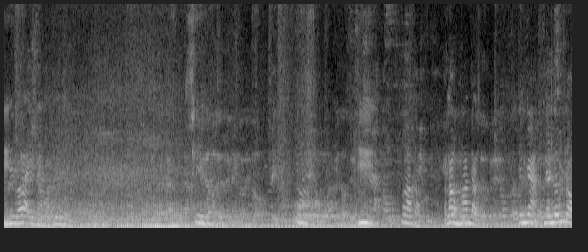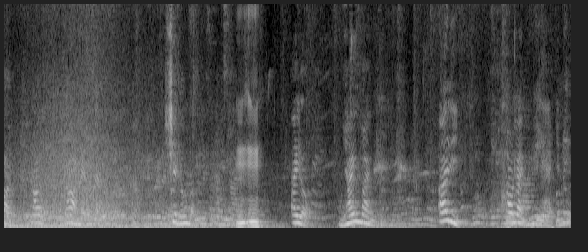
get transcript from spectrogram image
ม ဒီတော့အိမ်မှာပြောတယ် ရှင်း อืม မှားတော့ဘယ်လောက်မှားတော့တင်ညာနှလုံးတော့တော့ ဟာနဲ့ရှစ်လုံးပါ อืมอืม အဲ့တော့မြိုင်းမိုင်းအဲ့ဒီတောက်လိုက်ပြီးလေကျွန်တော်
